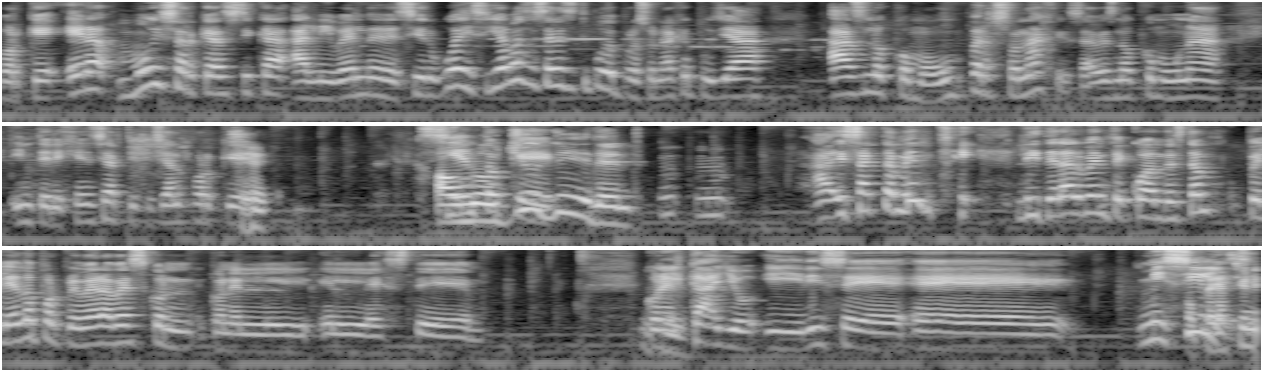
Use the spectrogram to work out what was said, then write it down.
Porque era muy sarcástica al nivel de decir, güey, si ya vas a hacer ese tipo de personaje, pues ya hazlo como un personaje, ¿sabes? No como una inteligencia artificial porque... Siento oh, que... didn't. Mm, mm. Ah, exactamente, literalmente, cuando están peleando por primera vez con, con el, el, este, con el callo y dice eh, misiles. Operación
